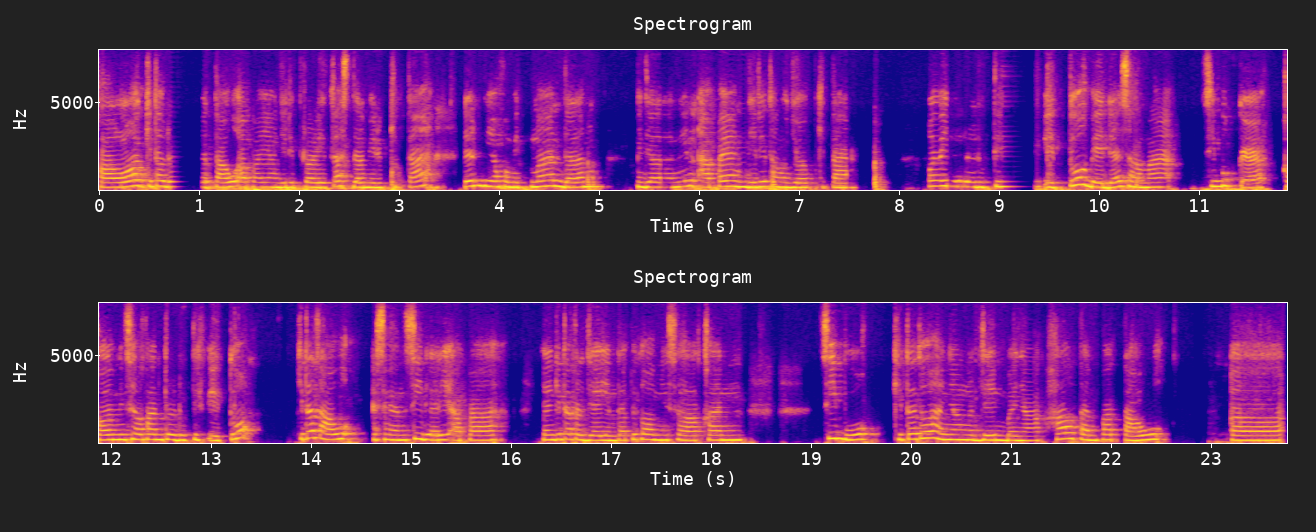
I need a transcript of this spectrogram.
kalau kita udah tahu apa yang jadi prioritas dalam hidup kita dan punya komitmen dalam ngejalanin apa yang jadi tanggung jawab kita. Oh iya, produktif itu beda sama sibuk ya. Kalau misalkan produktif itu, kita tahu esensi dari apa yang kita kerjain. Tapi kalau misalkan sibuk, kita tuh hanya ngerjain banyak hal tanpa tahu uh,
